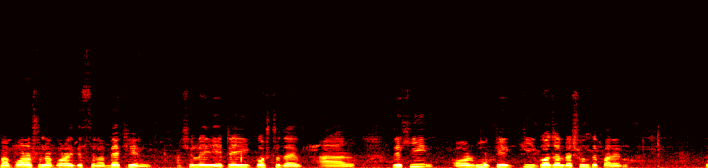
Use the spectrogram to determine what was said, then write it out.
বা পড়াশোনা করাইতেছে না। দেখেন আসলে এটাই কষ্টদায়ক। আর দেখি ওর মুখে কি গজলটা শুনতে পারেন। তো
